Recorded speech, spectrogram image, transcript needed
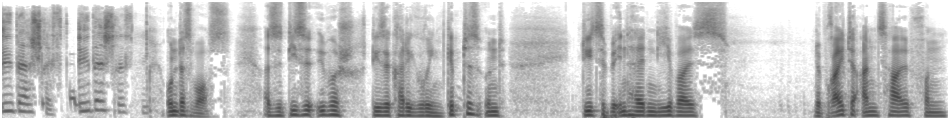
Überschrift, Überschriften, Und das war's. Also diese, Übersch diese Kategorien gibt es und diese beinhalten jeweils eine breite Anzahl von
